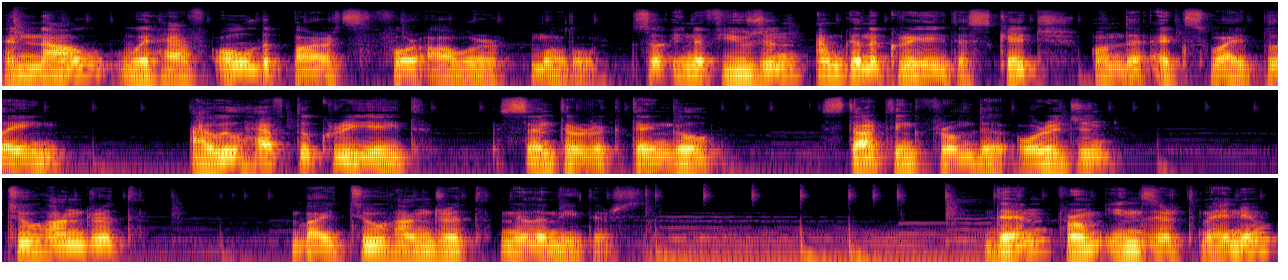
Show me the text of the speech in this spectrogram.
And now we have all the parts for our model. So in a Fusion, I'm gonna create a sketch on the XY plane. I will have to create a center rectangle starting from the origin 200 by 200 millimeters. Then from insert menu,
